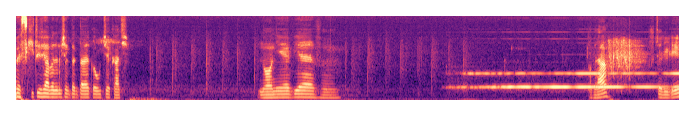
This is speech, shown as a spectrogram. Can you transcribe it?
Bez kitu, że ja będę musiał tak daleko uciekać. No nie wierzę. Dobra. Szczelili.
